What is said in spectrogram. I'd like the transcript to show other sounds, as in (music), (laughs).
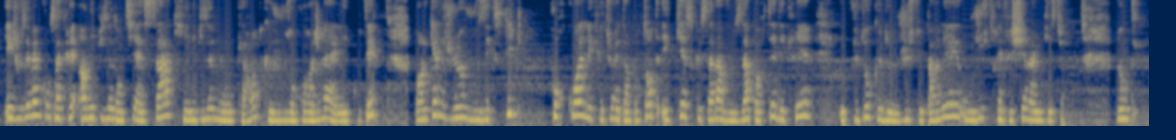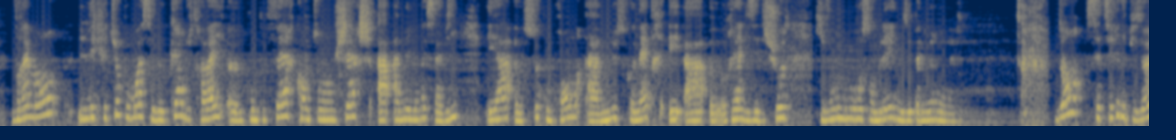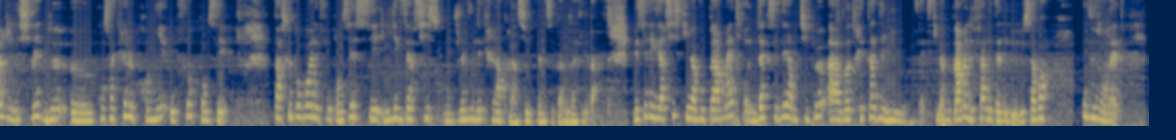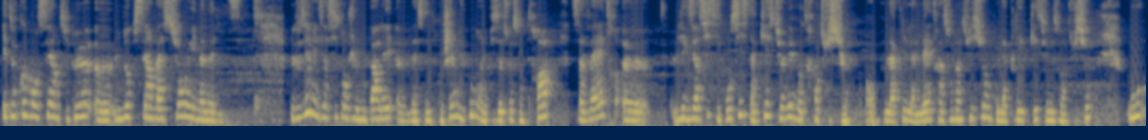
Et je vous ai même consacré un épisode entier à ça, qui est l'épisode numéro 40, que je vous encouragerai à aller écouter, dans lequel je vous explique pourquoi l'écriture est importante et qu'est-ce que ça va vous apporter d'écrire, et plutôt que de juste parler ou juste réfléchir à une question. Donc vraiment, l'écriture pour moi c'est le cœur du travail euh, qu'on peut faire quand on cherche à améliorer sa vie et à euh, se comprendre, à mieux se connaître et à euh, réaliser des choses qui vont nous ressembler et nous épanouir dans la vie. Dans cette série d'épisodes, j'ai décidé de consacrer le premier au flot de pensée. Parce que pour moi, les flots de pensée, c'est l'exercice, je vais vous le décrire après, hein, si vous ne connaissez pas, vous inquiétez pas. Mais c'est l'exercice qui va vous permettre d'accéder un petit peu à votre état des lieux, en fait. Qui va vous permettre de faire l'état des lieux, de savoir où vous en êtes, et de commencer un petit peu euh, une observation et une analyse. Le deuxième exercice dont je vais vous parler euh, la semaine prochaine, du coup, dans l'épisode 63, ça va être euh, l'exercice qui consiste à questionner votre intuition. On peut l'appeler la lettre à son intuition, on peut l'appeler questionner son intuition, ou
